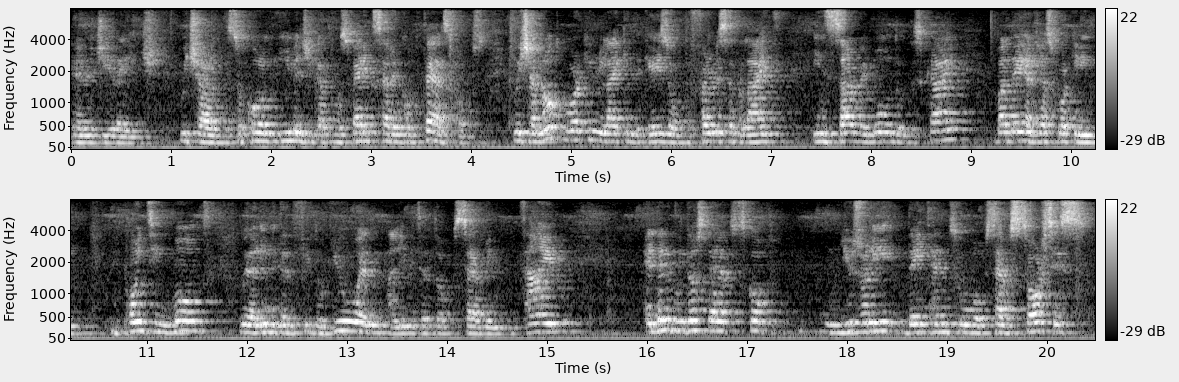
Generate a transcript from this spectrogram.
energy range, which are the so-called imaging atmospheric Cherenkov telescopes, which are not working like in the case of the Fermi satellite in survey mode of the sky, but they are just working in pointing mode with a limited field of view and a limited observing time. And then with those telescopes, usually they tend to observe sources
